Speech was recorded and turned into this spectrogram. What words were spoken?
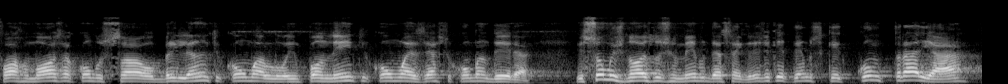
formosa como o sol, brilhante como a lua, imponente como um exército com bandeira? E somos nós, os membros dessa igreja, que temos que contrariar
